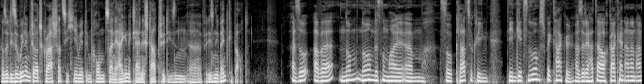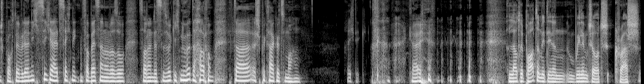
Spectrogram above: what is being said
also dieser William George Crush hat sich hiermit im Grunde seine eigene kleine Stadt für diesen, äh, für diesen Event gebaut. Also, aber nur, nur um das nochmal ähm, so klar zu kriegen, dem geht es nur ums Spektakel. Also der hat da auch gar keinen anderen Anspruch. Der will ja nicht Sicherheitstechniken verbessern oder so, sondern das ist wirklich nur darum, da Spektakel zu machen. Richtig. Geil. Laut Reportern, mit denen William George Crush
